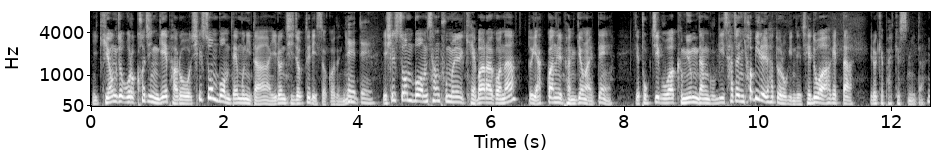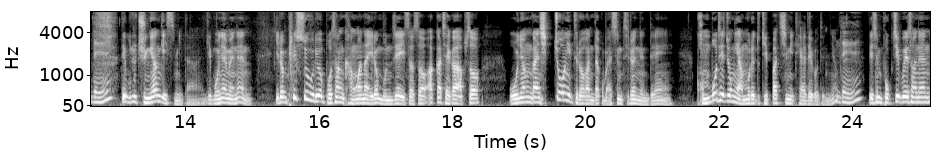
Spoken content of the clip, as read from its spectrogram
이 기형적으로 커진 게 바로 실손보험 때문이다 이런 지적들이 있었거든요. 네네. 이 실손보험 상품을 개발하거나 또 약관을 변경할 때 이제 복지부와 금융당국이 사전 협의를 하도록 이제 제도화하겠다 이렇게 밝혔습니다. 네. 근데 무슨 중요한 게 있습니다. 이게 뭐냐면은 이런 필수 의료 보상 강화나 이런 문제에 있어서 아까 제가 앞서 5년간 10조 원이 들어간다고 말씀드렸는데 건보 재정이 아무래도 뒷받침이 돼야 되거든요. 네. 대신 복지부에서는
